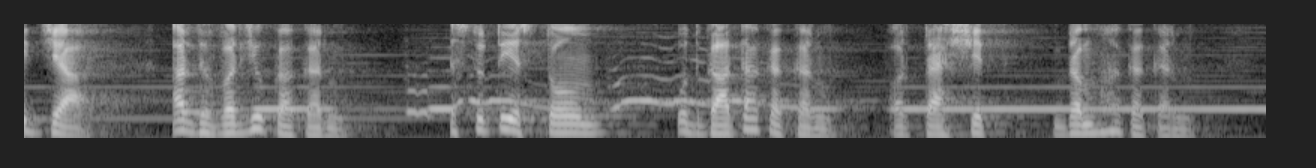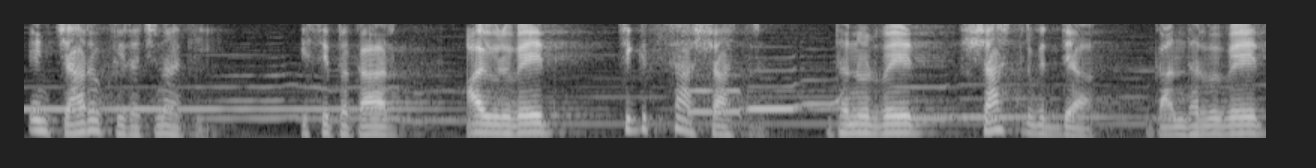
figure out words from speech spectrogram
इज्जा, अर्धवर्यु का कर्म, स्तुति स्तोम उद्गाता का कर्म और प्रायश्चित ब्रह्मा का कर्म, इन चारों की रचना की। इसी प्रकार आयुर्वेद, चिकित्सा शास्त्र, धनुर्वेद शास्त्र विद्या गांधर्व वेद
